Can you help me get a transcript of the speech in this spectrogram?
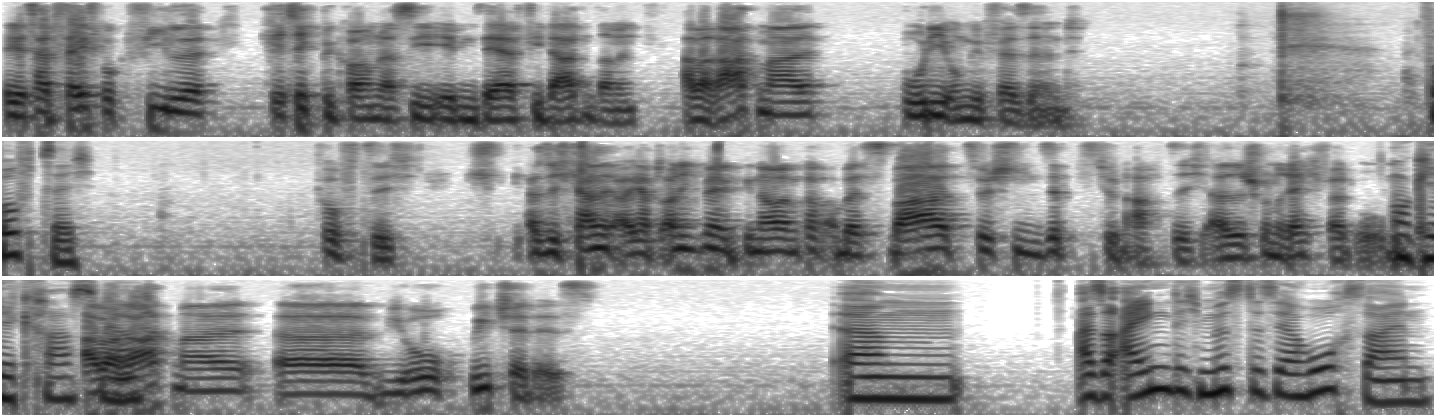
Jetzt hat Facebook viele Kritik bekommen, dass sie eben sehr viel Daten sammeln. Aber rat mal, wo die ungefähr sind. 50. 50. Also ich kann, ich habe es auch nicht mehr genau im Kopf, aber es war zwischen 70 und 80, also schon recht weit oben. Okay, krass. Aber ja. rat mal, äh, wie hoch WeChat ist. Ähm, also eigentlich müsste es ja hoch sein.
